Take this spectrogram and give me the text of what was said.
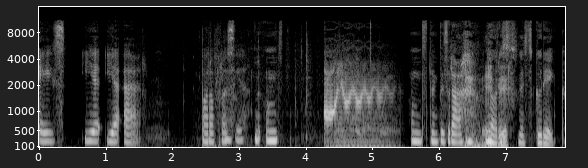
S E E R. Parafraseer. Ons Ons dink dis reg. Ja, dis dis korrek.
